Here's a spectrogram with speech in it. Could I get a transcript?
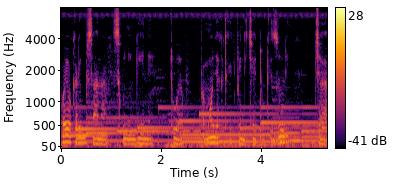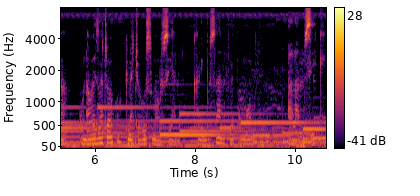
Kwa hiyo karibu sana siku nyingine tuwe pamoja katika kipindi chetu kizuri cha unaweza toko kinachohusu mahusiano. Karibu sana tuwe pamoja. Alamsiki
